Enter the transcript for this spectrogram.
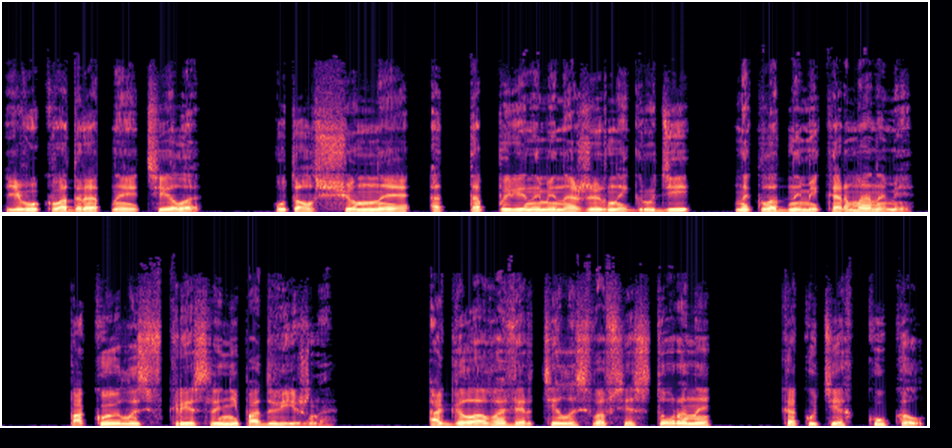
Его квадратное тело, утолщенное оттопыренными на жирной груди накладными карманами, покоилось в кресле неподвижно, а голова вертелась во все стороны, как у тех кукол,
